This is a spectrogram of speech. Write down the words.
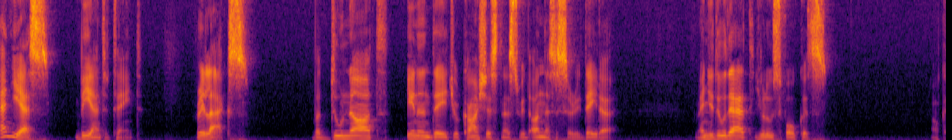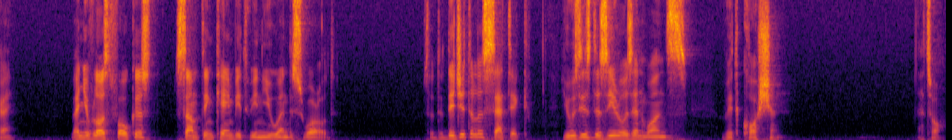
And yes, be entertained, relax, but do not inundate your consciousness with unnecessary data. When you do that, you lose focus. Okay? When you've lost focus, something came between you and this world. So the digital ascetic uses the zeros and ones with caution. That's all.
